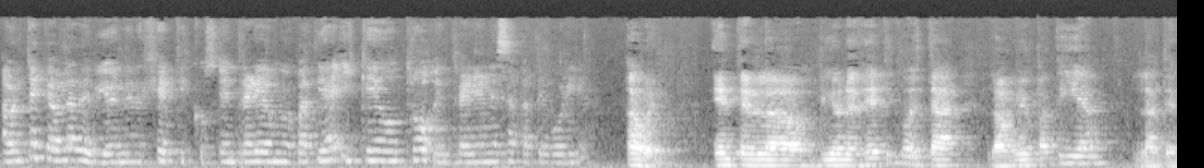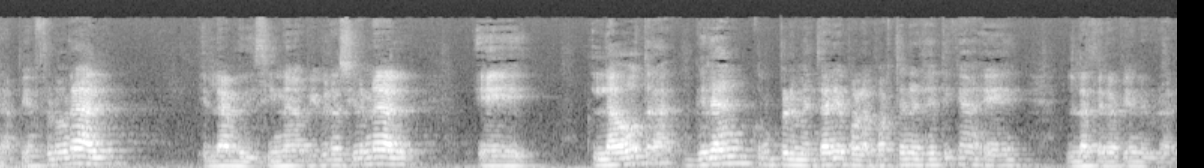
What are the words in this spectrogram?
Ahorita que habla de bioenergéticos, ¿entraría homeopatía y qué otro entraría en esa categoría? Ah, bueno, entre los bioenergéticos está la homeopatía, la terapia floral, la medicina vibracional. Eh, la otra gran complementaria por la parte energética es la terapia neural.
